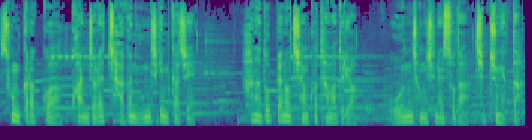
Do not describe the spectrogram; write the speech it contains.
손가락과 관절의 작은 움직임까지 하나도 빼놓지 않고 담아두려 온 정신을 쏟아 집중했다.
